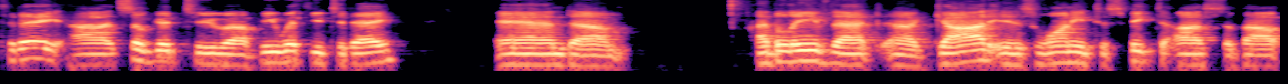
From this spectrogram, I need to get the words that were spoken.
today. Uh, it's so good to uh, be with you today. And um, I believe that uh, God is wanting to speak to us about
